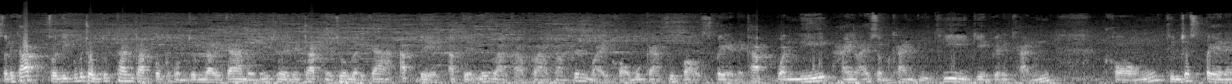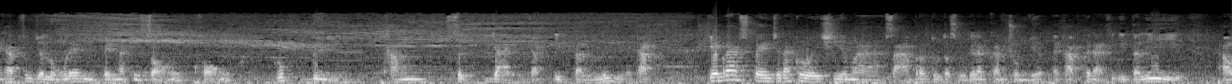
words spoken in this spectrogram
สวัสดีครับ สวัสดีคุณผู้ชมทุกท่านครับพบกับผมจุนลาลิก้าเหมือนเช่นเคยนะครับ ในช่วงลาลิก้าอัปเดต อัปเดตเรื่องราวข่าวกรางความเคลื่อนไหวของวงการฟุตบอลสเปนนะครับ วันนี้ไฮไลท์สำคัญอยู่ที่เกมการแข่งขันของทีมชาติสเปนนะครับ ซึ่งจะลงเล่นเป็นนัดที่ 2 ของกรุ๊ป B ทำศึกใหญ่กับอิตาลีนะครับ เกมแรกสเปนชนะโครเอเชียมา 3 ประตูต่อศูนย์ได้รับการชมเยอะนะครับ ขณะที่อิตาลีเอา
